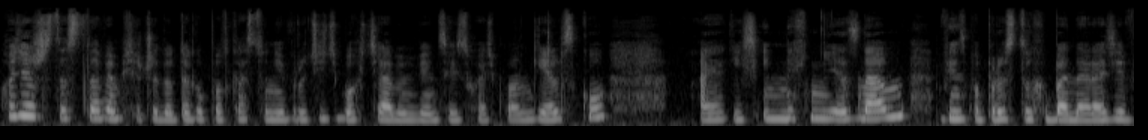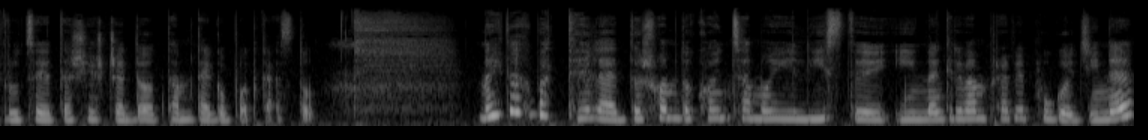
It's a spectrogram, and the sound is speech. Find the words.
chociaż zastanawiam się, czy do tego podcastu nie wrócić, bo chciałabym więcej słuchać po angielsku, a jakichś innych nie znam, więc po prostu chyba na razie wrócę też jeszcze do tamtego podcastu. No i to chyba tyle. Doszłam do końca mojej listy i nagrywam prawie pół godziny.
